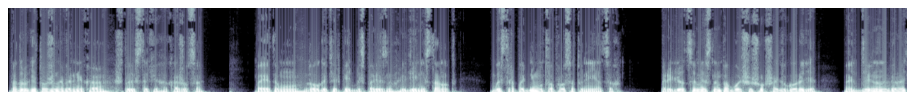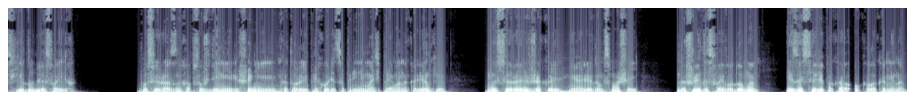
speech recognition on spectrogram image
подруги тоже наверняка, что из таких окажутся. Поэтому долго терпеть бесполезных людей не станут. Быстро поднимут вопрос о тунеядцах. Придется местным побольше шуршать в городе, отдельно набирать еду для своих. После разных обсуждений и решений, которые приходится принимать прямо на коленке, мы с Ирой, Жекой и Олегом с Машей дошли до своего дома и засели пока около камина.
